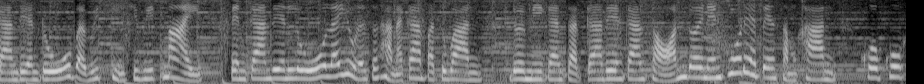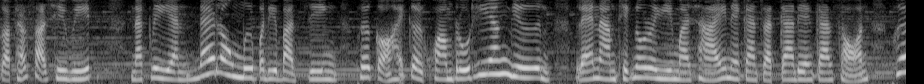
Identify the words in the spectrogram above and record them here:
การเรียนรู้แบบวิถีชีวิตใหม่ เป็นการเรียนรู้และอยู่ในสถานการณ์ปัจจุบัน โดยมีการจัดการเรียนการสอน โดยเน้นผู้เรียนเป็นสำคัญ ควบคู่กับทักษะชีวิต นักเรียนได้ลงมือปฏิบัติจริง เพื่อก่อให้เกิดความรู้ที่ยั่งยืน และนำเทคโนโลยีมาใช้ในการจัดการเรียนการสอน เพื่อ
